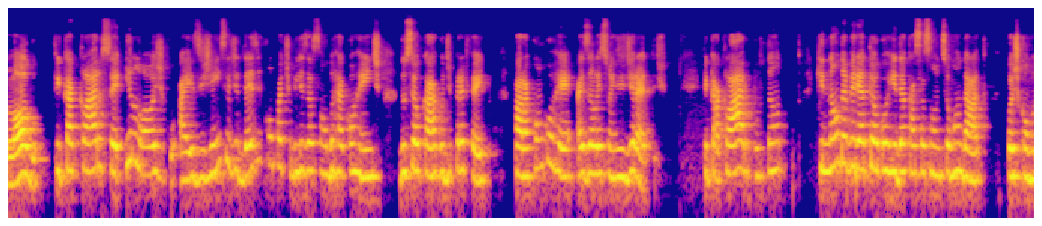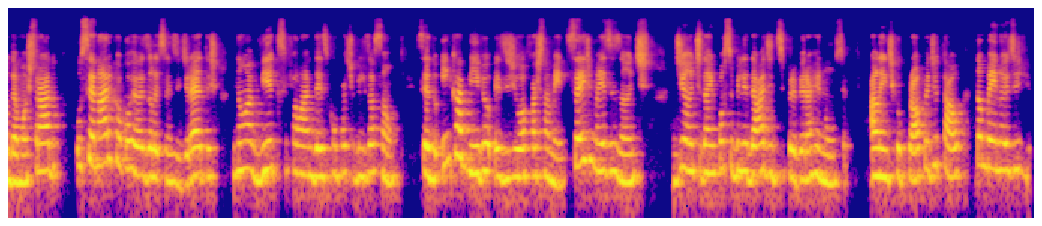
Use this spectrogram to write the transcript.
Logo, fica claro ser ilógico a exigência de desincompatibilização do recorrente do seu cargo de prefeito para concorrer às eleições indiretas. Fica claro, portanto, que não deveria ter ocorrido a cassação de seu mandato, pois, como demonstrado, o cenário que ocorreu às eleições indiretas não havia que se falar em descompatibilização, sendo incabível exigir o afastamento seis meses antes diante da impossibilidade de se prever a renúncia, além de que o próprio edital também não exigiu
